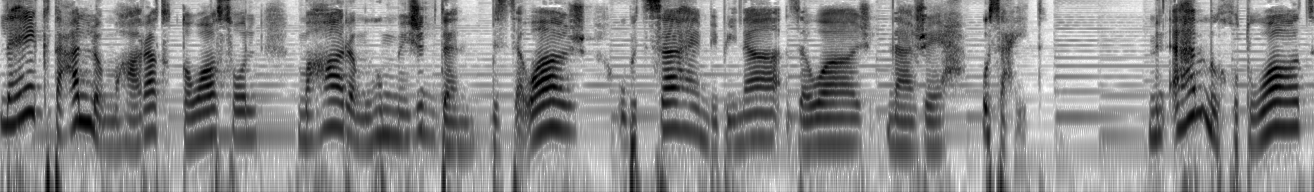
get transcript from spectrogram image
لهيك تعلم مهارات التواصل مهارة مهمة جدا بالزواج وبتساهم ببناء زواج ناجح وسعيد. من أهم الخطوات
